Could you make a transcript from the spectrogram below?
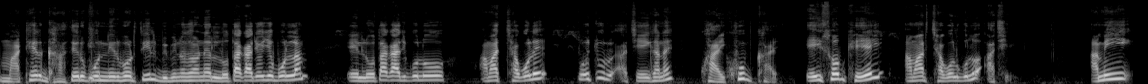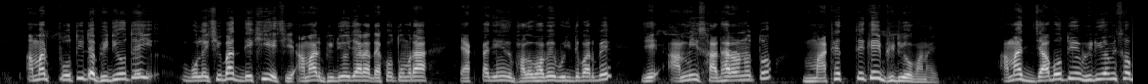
মাঠের ঘাসের উপর নির্ভরশীল, বিভিন্ন ধরনের লতা গাছ, ওই যে বললাম, এই লতা গাছগুলো আমার ছাগলে প্রচুর আছে এখানে, খায়, খুব খায়। এই সব খেয়েই আমার ছাগলগুলো আছে। আমি আমার প্রতিটা ভিডিওতেই বলেছি বা দেখিয়েছি, আমার ভিডিও যারা দেখো, তোমরা একটা জিনিস ভালোভাবে বুঝতে পারবে যে আমি সাধারণত মাঠের থেকেই ভিডিও বানাই। আমার যাবতীয় ভিডিও আমি সব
